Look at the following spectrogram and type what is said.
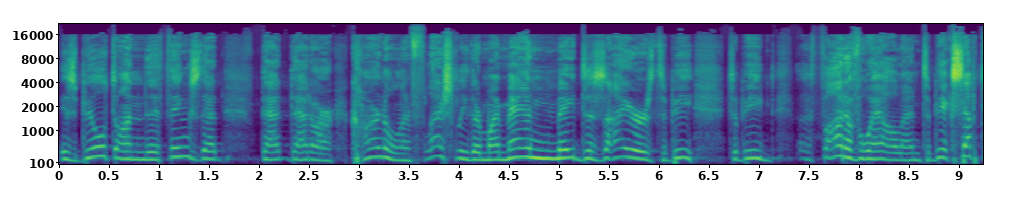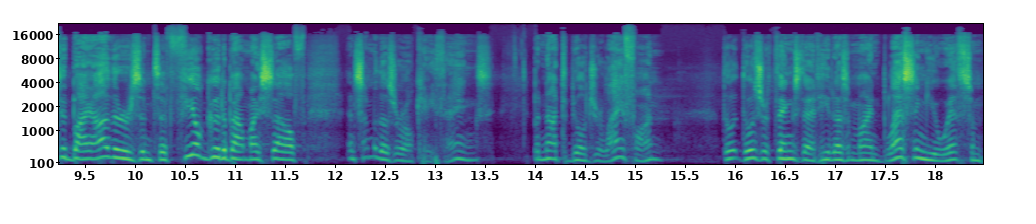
is built on the things that that, that are carnal and fleshly. They're my man-made desires to be, to be uh, thought of well and to be accepted by others and to feel good about myself. And some of those are okay things, but not to build your life on. those are things that he doesn't mind blessing you with, some,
